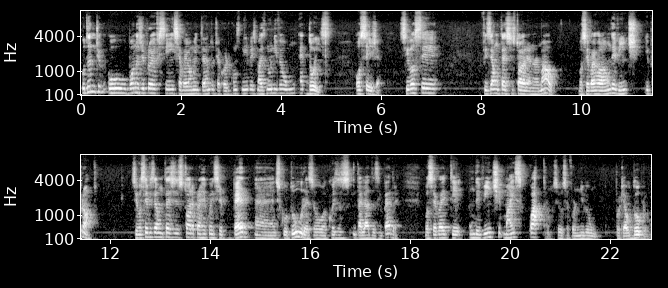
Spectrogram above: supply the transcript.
O, dano de, o bônus de proficiência vai aumentando de acordo com os níveis, mas no nível 1 é 2. Ou seja, se você fizer um teste de história normal, você vai rolar um D20 e pronto. Se você fizer um teste de história para reconhecer pedra, é, esculturas ou coisas entalhadas em pedra, você vai ter um D20 mais 4 se você for nível 1, porque é o dobro.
